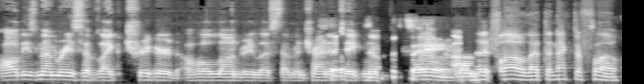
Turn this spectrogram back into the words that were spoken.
all these memories have like triggered a whole laundry list. I've been trying to take notes. Same. Um, Let it flow. Let the nectar flow.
